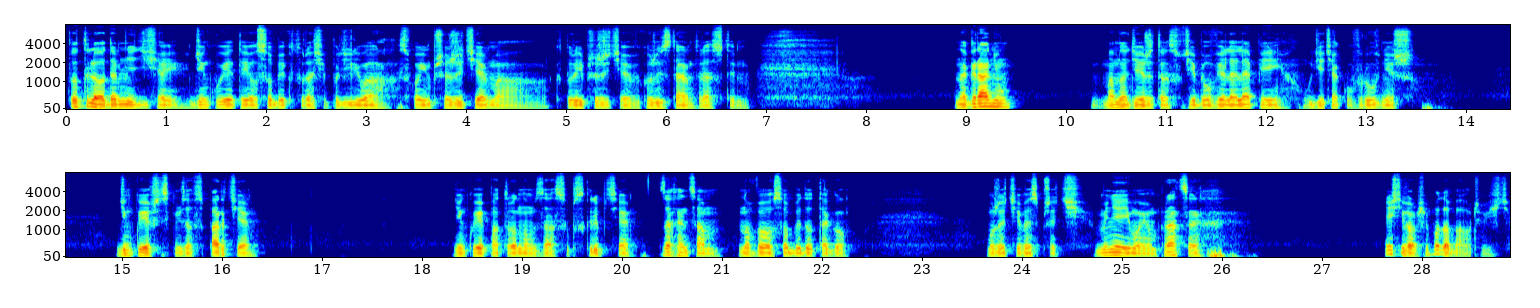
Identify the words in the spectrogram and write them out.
To tyle ode mnie dzisiaj. Dziękuję tej osobie, która się podzieliła swoim przeżyciem, a której przeżycie wykorzystałem teraz w tym nagraniu. Mam nadzieję, że teraz u Ciebie o wiele lepiej, u dzieciaków również. Dziękuję wszystkim za wsparcie. Dziękuję patronom za subskrypcję. Zachęcam nowe osoby do tego. Możecie wesprzeć mnie i moją pracę. Jeśli Wam się podoba, oczywiście.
